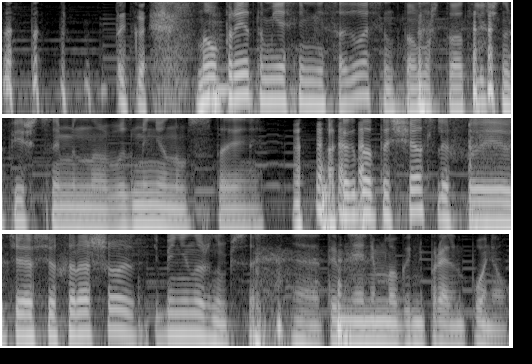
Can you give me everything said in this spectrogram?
Но при этом я с ним не согласен, потому что отлично пишется именно в измененном состоянии. А когда ты счастлив и у тебя все хорошо, тебе не нужно писать. Э, Ты меня немного неправильно понял.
